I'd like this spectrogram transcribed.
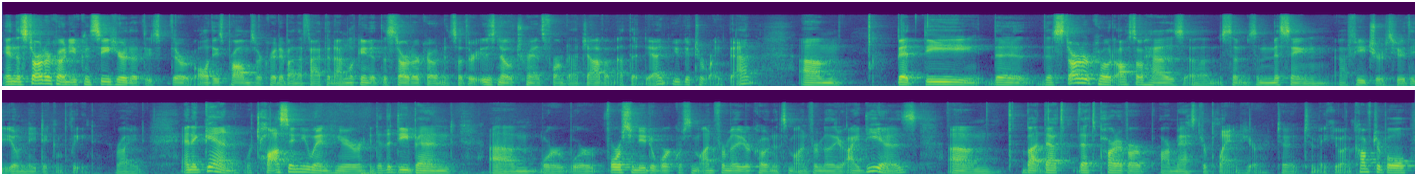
in the starter code, you can see here that these, there, all these problems are created by the fact that I'm looking at the starter code, and so there is no transform.java method yet. You get to write that. Um, but the, the, the starter code also has um, some, some missing uh, features here that you'll need to complete, right? And again, we're tossing you in here into the deep end. Um, we're, we're forcing you to work with some unfamiliar code and some unfamiliar ideas. Um, but that's, that's part of our, our master plan here to, to make you uncomfortable,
